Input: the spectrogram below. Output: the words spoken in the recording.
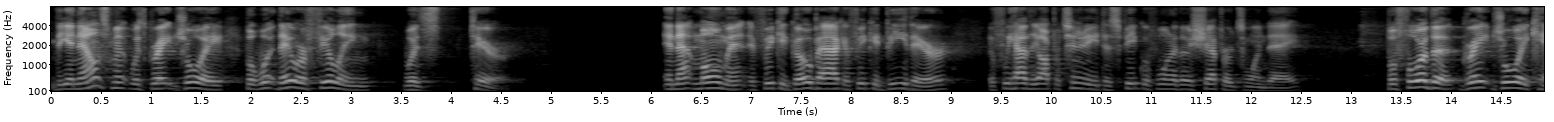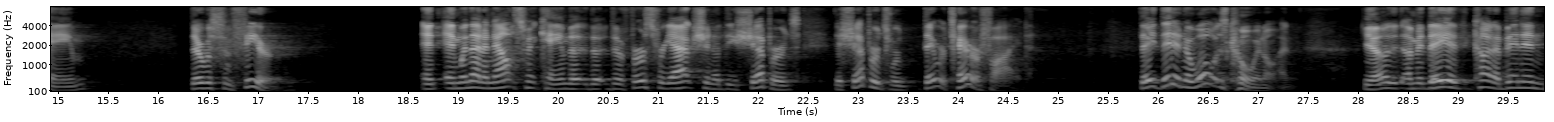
the announcement was great joy, but what they were feeling was terror. In that moment, if we could go back, if we could be there, if we have the opportunity to speak with one of those shepherds one day, before the great joy came, there was some fear. And, and when that announcement came, the, the, the first reaction of these shepherds the shepherds were they were terrified. They, they didn't know what was going on. You know, I mean, they had kind of been in,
